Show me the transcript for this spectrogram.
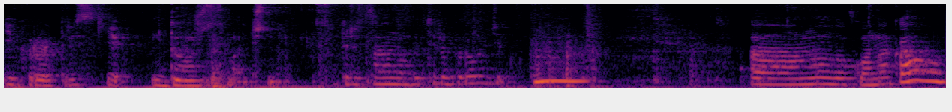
ікрою тріски. Дуже смачно. З на бутербродик. Молоко на каву.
